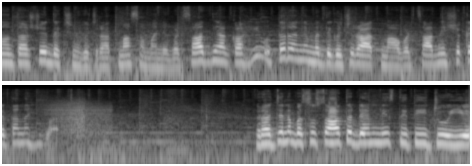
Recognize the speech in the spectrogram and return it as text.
નોંધાશે. દક્ષિણ ગુજરાતમાં સામાન્ય વરસાદની આગાહી, ઉત્તર અને મધ્ય ગુજરાતમાં વરસાદની શક્યતા નહીવત રાજ્યના બસો સાત ડેમની સ્થિતિ જોઈએ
